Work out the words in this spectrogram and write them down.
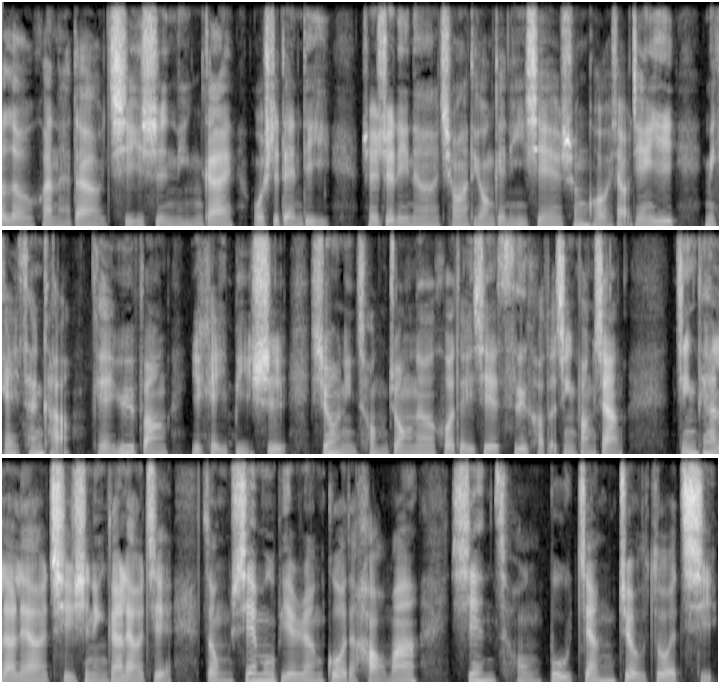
Hello，欢迎来到其实你应该，我是 Dandy，在这里呢，希望提供给你一些生活小建议，你可以参考，可以预防，也可以鄙视，希望你从中呢获得一些思考的新方向。今天聊聊，其实你应该了解，总羡慕别人过得好吗？先从不将就做起，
